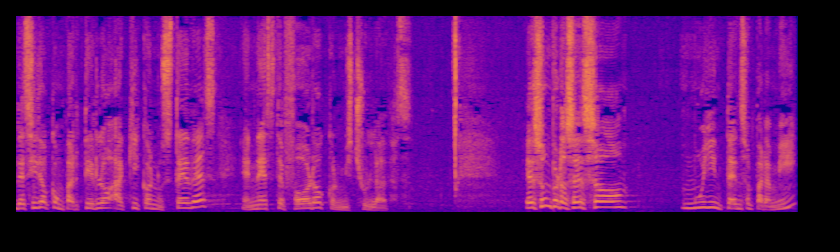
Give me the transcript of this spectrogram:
decido compartirlo aquí con ustedes en este foro con mis chuladas. Es un proceso muy intenso para mí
